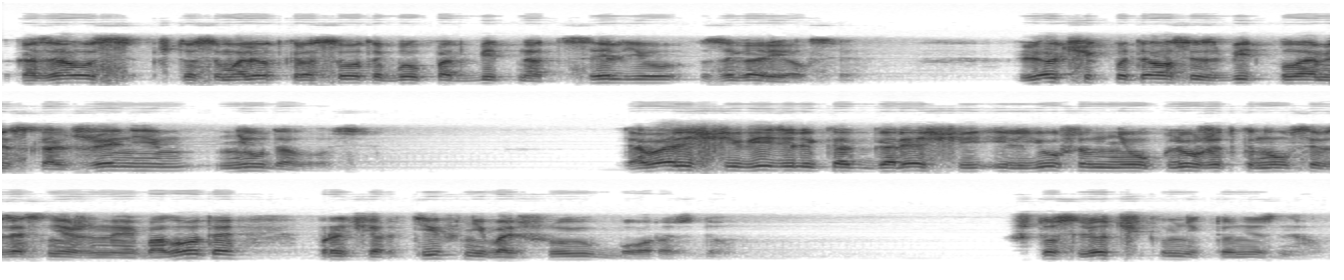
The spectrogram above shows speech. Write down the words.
Оказалось, что самолет Красота был подбит над целью, загорелся. Летчик пытался сбить пламя скольжением, не удалось. Товарищи видели, как горящий Ильюшин неуклюже ткнулся в заснеженное болото, прочертив небольшую борозду. Что с летчиком, никто не знал.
